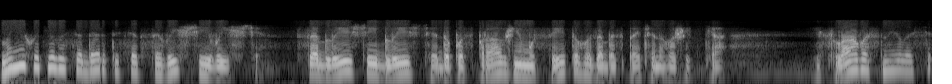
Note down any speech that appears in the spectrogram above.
Мені хотілося дертися все вище і вище, все ближче і ближче до по-справжньому ситого, забезпеченого життя. І слава снилася,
